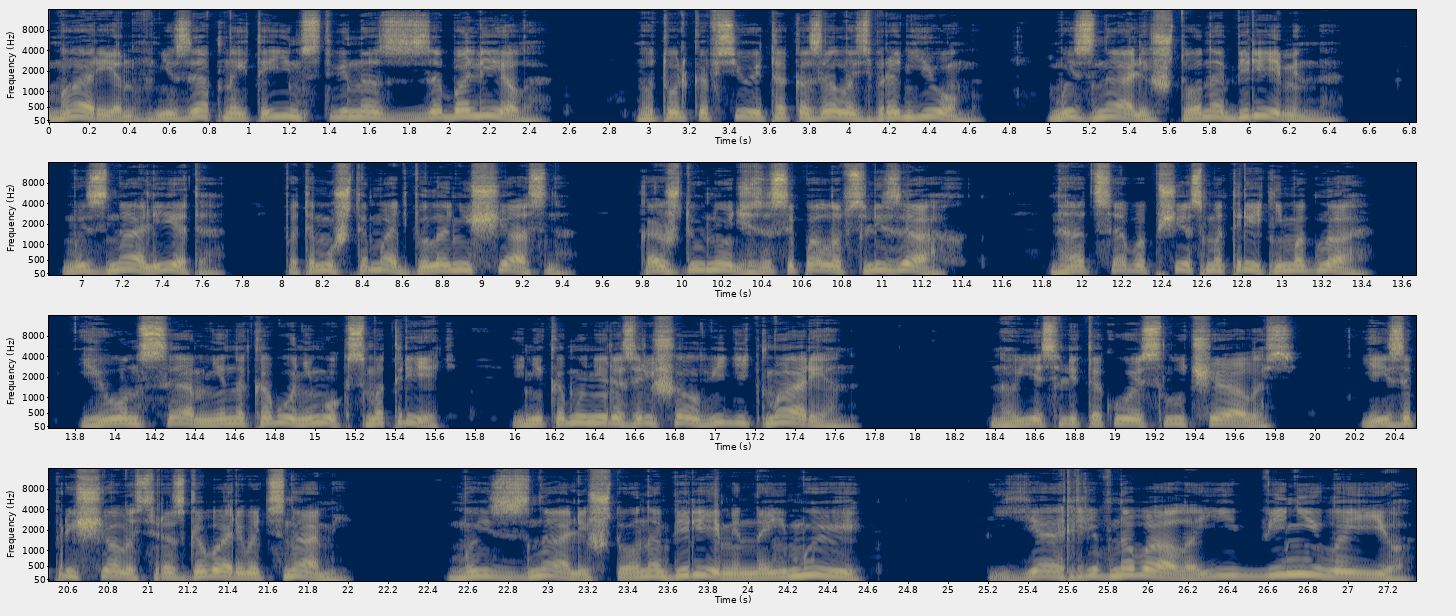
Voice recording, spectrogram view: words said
Мариан внезапно и таинственно заболела. Но только все это оказалось враньем. Мы знали, что она беременна. Мы знали это, потому что мать была несчастна Каждую ночь засыпала в слезах. На отца вообще смотреть не могла. И он сам ни на кого не мог смотреть и никому не разрешал видеть Мариан. Но если такое случалось, ей запрещалось разговаривать с нами. Мы знали, что она беременна, и мы... Я ревновала и винила ее,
